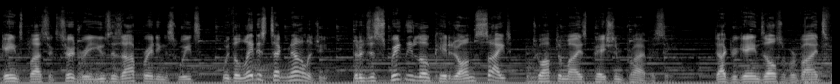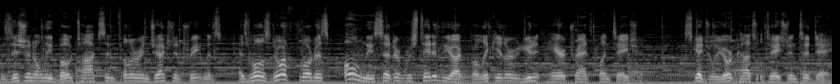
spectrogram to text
Gaines Plastic Surgery uses operating suites with the latest technology that are discreetly located on site to optimize patient privacy. Dr. Gaines also provides physician only Botox and filler injection treatments, as well as North Florida's only center for state of the art follicular unit hair transplantation. Schedule your consultation today.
